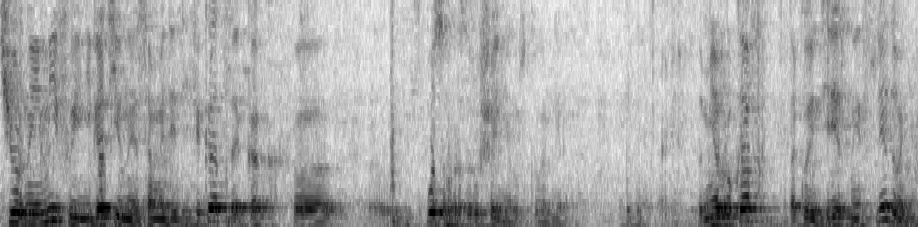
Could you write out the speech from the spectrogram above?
черные мифы и негативная самоидентификация как э, способ разрушения русского мира. У меня в руках такое интересное исследование,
